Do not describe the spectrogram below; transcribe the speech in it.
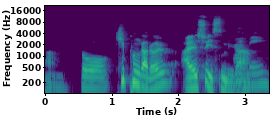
아, 또 깊은가를 알 수 있습니다. 아멘.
